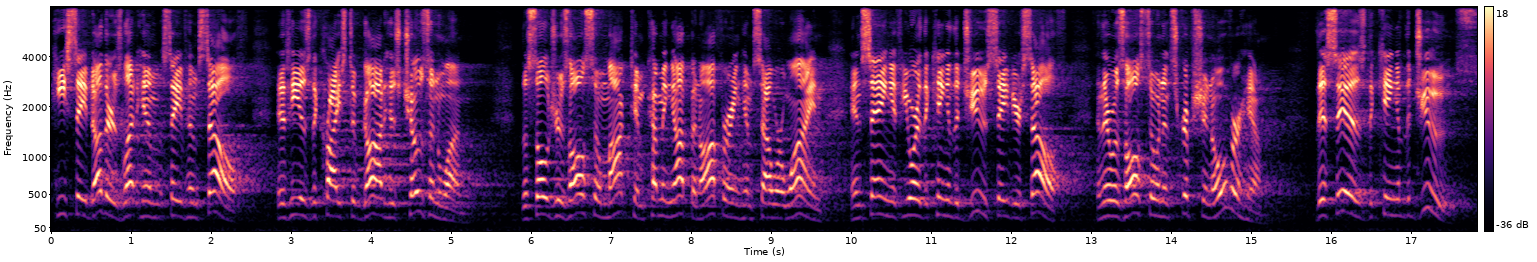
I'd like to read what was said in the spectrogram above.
He saved others, let him save himself, if he is the Christ of God, his chosen one. The soldiers also mocked him, coming up and offering him sour wine, and saying, If you are the king of the Jews, save yourself. And there was also an inscription over him This is the king of the Jews.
